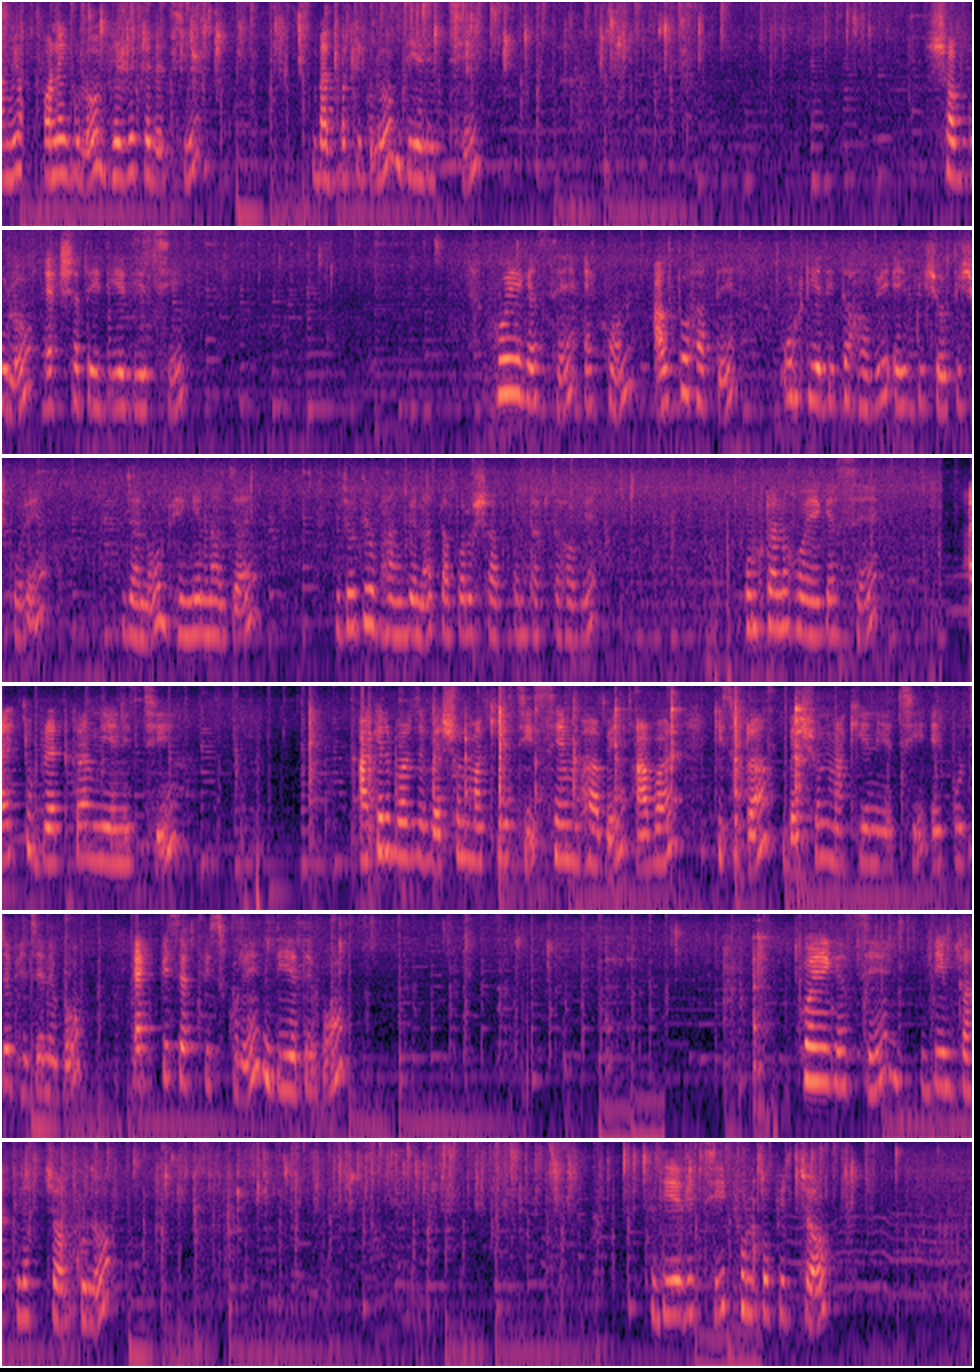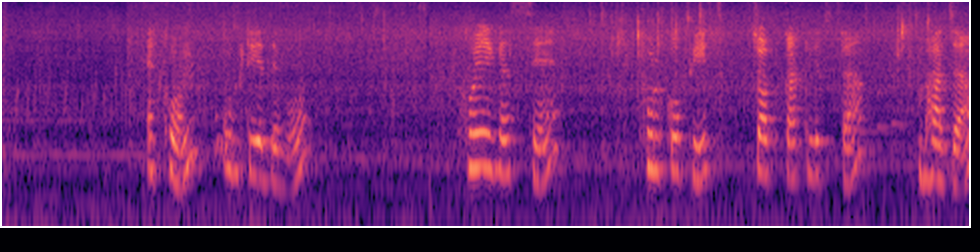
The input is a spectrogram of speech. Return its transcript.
আমি অনেকগুলো ভেজে ফেলেছি। বাদবাকিগুলো দিয়ে দিচ্ছি। সবগুলো একসাথে দিয়ে দিয়েছি। হয়ে গেছে। এখন আলতো হাতে উল্টিয়ে দিতে হবে এই পিস ওই পিস করে, যেন ভেঙে না যায়। যদিও ভাঙবে না, তারপরও সাবধান থাকতে হবে। উল্টানো হয়ে গেছে। আর একটু ব্রেড ক্রাম নিয়ে নিচ্ছি। আগের বার যে বেসন মাখিয়েছি সেমভাবে আবার কিছুটা বেসন মাখিয়ে নিয়েছি। এই পর্যায়ে ভেজে নেব, এক পিস এক পিস করে দিয়ে দেব। হয়ে গেছে ডিম কাটলেট চপগুলো। দিয়ে দিচ্ছি ফুলকপির চপ। এখন উল্টিয়ে দেব। হয়ে গেছে ফুলকপির চপ কাটলেটটা ভাজা।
